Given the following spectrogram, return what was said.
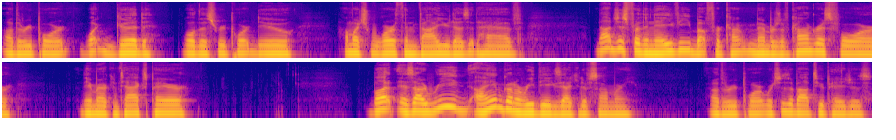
of the report. What good will this report do? How much worth and value does it have? Not just for the Navy, but for con- members of Congress, for the American taxpayer. But as I read, I am going to read the executive summary of the report, which is about two pages.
